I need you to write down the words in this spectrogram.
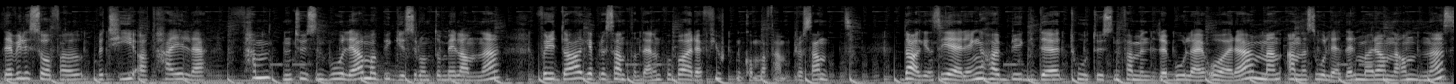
Det vil i så fall bety at hele 15 000 boliger må bygges rundt om i landet, for i dag er prosentandelen på bare 14,5% Dagens regjering har bygd 2500 boliger i året, men NSO-leder Marianne Andenes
